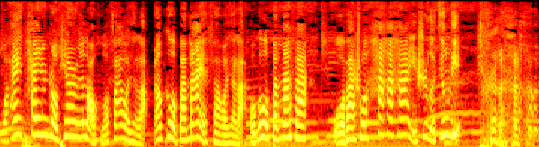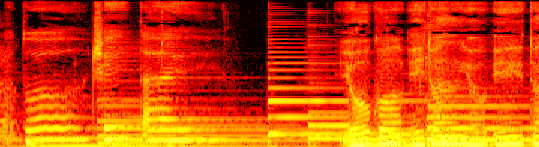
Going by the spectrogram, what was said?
我还拍一张照片给老何发过去了，然后给我爸妈也发过去了。我给我爸妈发，我爸说哈哈哈，也是个经历。多期待。有过一段又一段，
